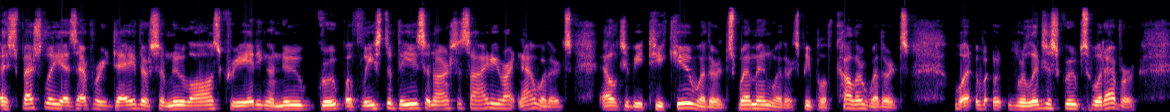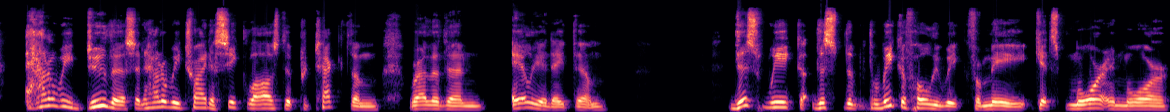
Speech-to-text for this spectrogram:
Especially as every day there's some new laws creating a new group of least of these in our society right now, whether it's LGBTQ, whether it's women, whether it's people of color, whether it's what religious groups, whatever. How do we do this and how do we try to seek laws that protect them rather than alienate them? This week this the, the week of holy week for me gets more and more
